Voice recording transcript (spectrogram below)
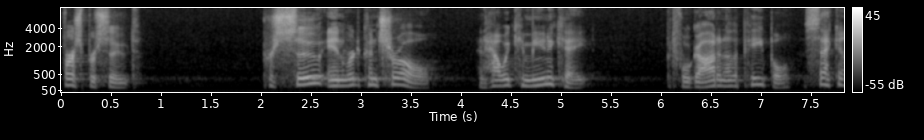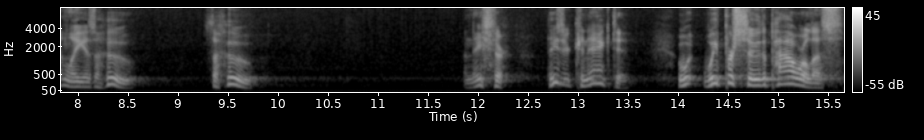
first pursuit pursue inward control and how we communicate before God and other people. Secondly, is a who. It's a who. And these are, these are connected. We pursue the powerless.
